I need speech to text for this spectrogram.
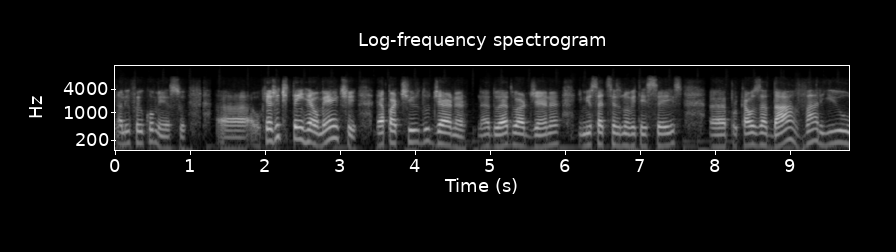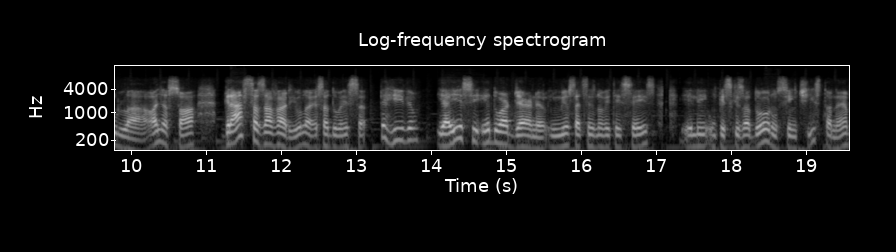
Ali foi o começo. Uh, o que a gente tem realmente é a partir do Jenner, né, do Edward Jenner, em 1796, uh, ah, por causa da varíola. Olha só, graças à varíola, essa doença terrível, e aí esse Edward Jenner, em 1796, ele, um pesquisador, um cientista, né?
